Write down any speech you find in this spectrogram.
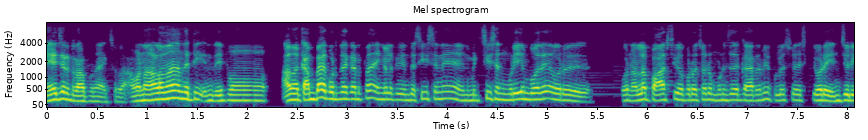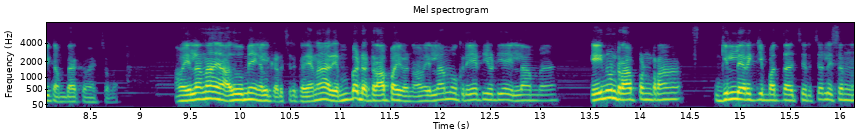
மேஜர் டிராப் தான் ஆக்சுவலா அவனாலதான் இந்த இந்த இப்போ அவன் கம்பேக் கொடுத்ததுக்கு எங்களுக்கு இந்த சீசனே மிட் சீசன் முடியும் போதே ஒரு ஒரு நல்ல பாசிட்டிவ் அப்ரோச்சோட முடிஞ்சது காரணமே குலுசுவேஸ்கியோட இன்ஜுரி கம்பேக் தான் ஆக்சுவலா அவன் இல்லைன்னா அதுவுமே எங்களுக்கு கிடைச்சிருக்காது. ஏன்னா ரொம்ப டிராப் ஆகி அவன் இல்லாம கிரியேட்டிவிட்டியே இல்லாம கெயினும் டிராப் பண்றான். கில் இறக்கி பார்த்தாச்சு ரிச்சர்லிசன்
